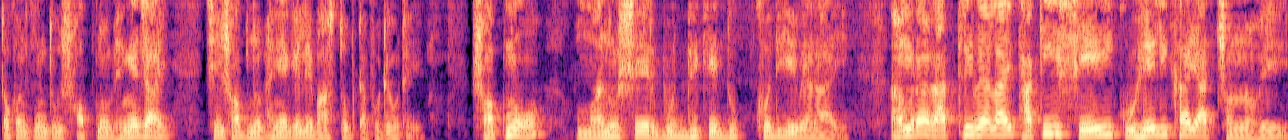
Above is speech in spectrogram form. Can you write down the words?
তখন কিন্তু স্বপ্ন ভেঙে যায়। সেই স্বপ্ন ভেঙে গেলে বাস্তবটা ফুটে ওঠে। স্বপ্ন মানুষের বুদ্ধিকে দুঃখ দিয়ে বেড়ায়। আমরা রাত্রিবেলায় থাকি সেই কুহেলিকায় আচ্ছন্ন হয়ে।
